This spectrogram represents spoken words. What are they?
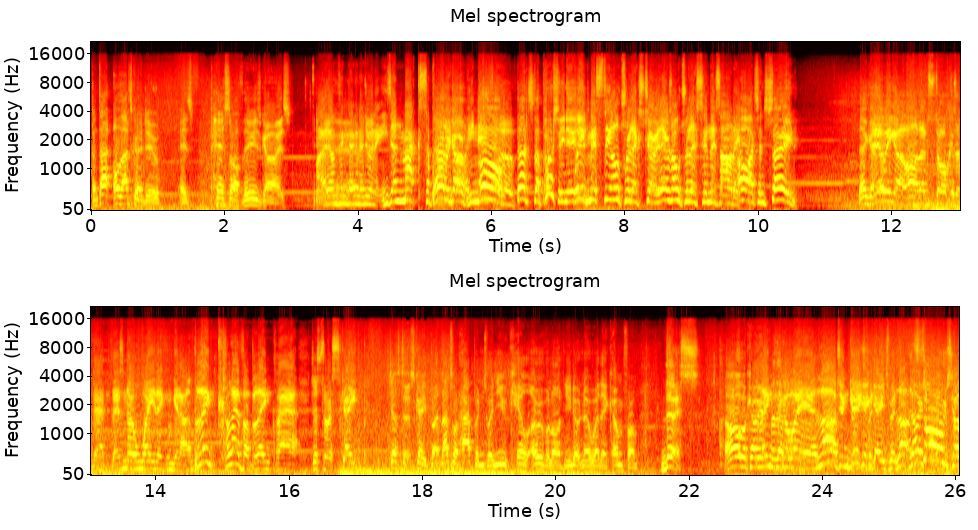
But that, all that's going to do is piss off these guys. I don't think they're going to do anything. He's in max supply. There we go. He needs oh, that's the push he needs. We've missed the Ultralisk, Jerry. There's Ultralisk in this army. Oh, it's insane. There. There we go. Oh, those stalkers are dead. There's no way they can get out. Blink, clever blink there, just to escape. Just to escape, but that's what happens when you kill Overlord and you don't know where they come from. This. Oh, we're coming in for Blinking the away here. Large engagement. big engagement. engagement. La- Nice storms go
